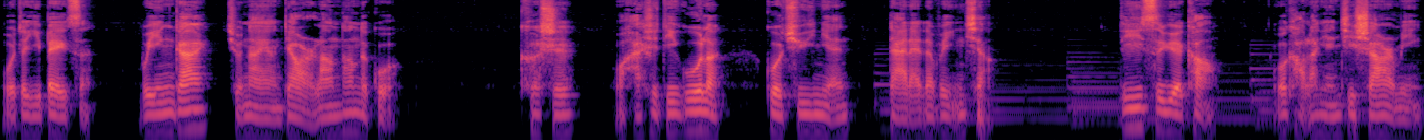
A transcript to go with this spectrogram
我这一辈子不应该就那样吊儿郎当的过。可是，我还是低估了过去一年带来的影响。第一次月考，我考了年级十二名。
